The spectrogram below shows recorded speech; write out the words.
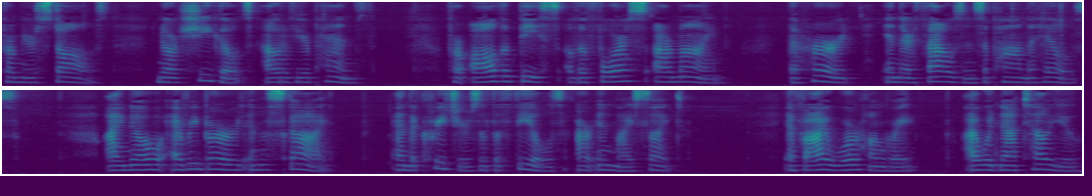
from your stalls, nor she goats out of your pens. For all the beasts of the forests are mine, the herd in their thousands upon the hills. I know every bird in the sky, and the creatures of the fields are in my sight. If I were hungry, I would not tell you,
